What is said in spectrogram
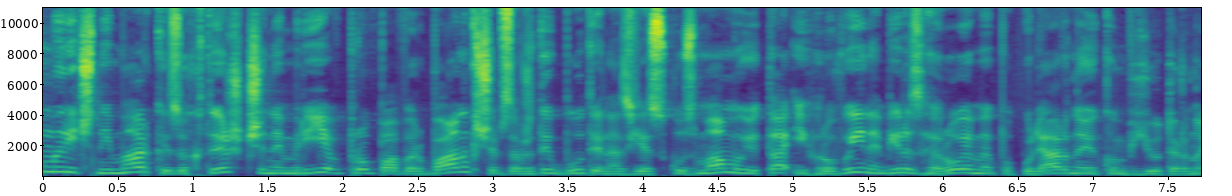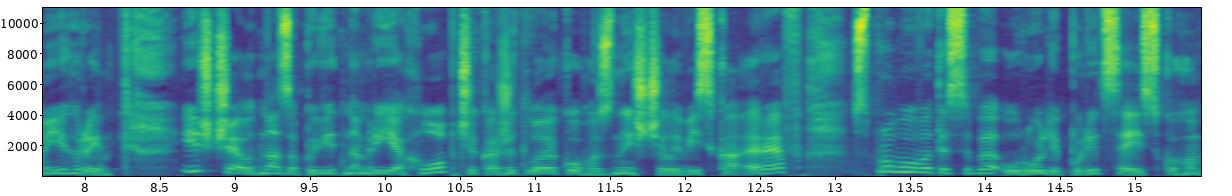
Семирічний Марк із Охтирщини мріяв про павербанк, щоб завжди бути на зв'язку з мамою та ігровий набір з героями популярної комп'ютерної гри. І ще одна заповітна мрія хлопчика, житло якого знищили війська РФ, спробувати себе у ролі поліцейського.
